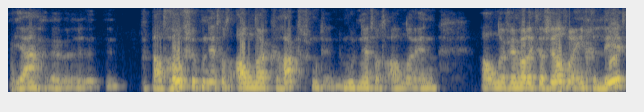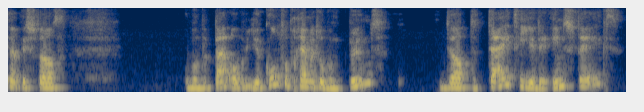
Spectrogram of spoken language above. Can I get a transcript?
ja, een bepaald hoofdstuk moet net wat ander, karakters moet, moet net wat ander en anders. En wat ik daar zelf wel in geleerd heb, is dat op een bepaald, je komt op een gegeven moment op een punt dat de tijd die je erin steekt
